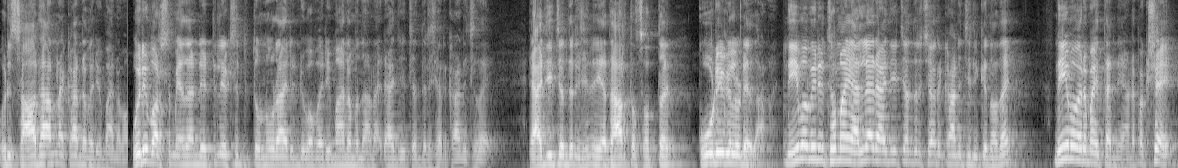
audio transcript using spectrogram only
ഒരു സാധാരണക്കാരന്റെ വരുമാനമാണ്. ഒരു വർഷം ഏതാണ്ട് എട്ട് ലക്ഷത്തി തൊണ്ണൂറായിരം രൂപ വരുമാനമെന്നാണ് രാജീവ് ചന്ദ്രശേഖർ കാണിച്ചത്. രാജീവ് ചന്ദ്രശേഖരൻ യഥാർത്ഥ സ്വത്ത് കോടികളുടേതാണ്. നിയമവിരുദ്ധമായി അല്ല രാജീവ് ചന്ദ്രശേഖർ കാണിച്ചിരിക്കുന്നത്. നിയമപരമായി തന്നെയാണ്. പക്ഷേ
